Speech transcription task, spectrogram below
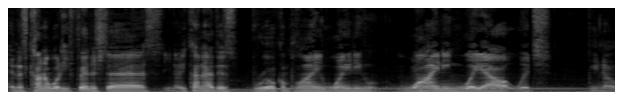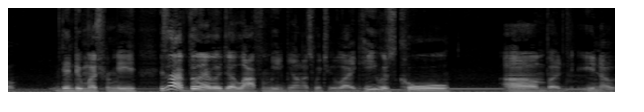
And that's kind of what he finished as. You know, he kind of had this real complaining, whining, whining way out, which, you know, didn't do much for me. He's not a villain that really did a lot for me, to be honest with you. Like, he was cool, um, but, you know,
